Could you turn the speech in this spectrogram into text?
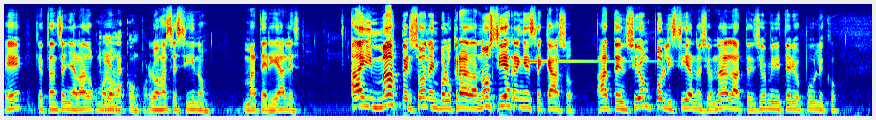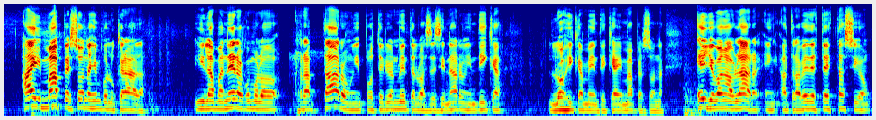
¿eh? que están señalados como ¿Quién los, los asesinos materiales. Hay más personas involucradas, no cierren ese caso. Atención Policía Nacional, atención Ministerio Público. Hay más personas involucradas y la manera como lo raptaron y posteriormente lo asesinaron indica lógicamente que hay más personas. Ellos van a hablar en- a través de esta estación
